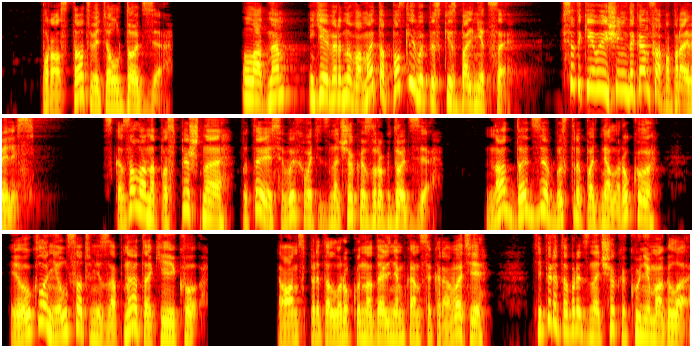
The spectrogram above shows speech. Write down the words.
– просто ответил Додзи. «Ладно, я верну вам это после выписки из больницы. Всё-таки вы ещё не до конца поправились». Сказала она поспешно, пытаясь выхватить значок из рук Додзи. Но Додзи быстро поднял руку и уклонился от внезапной атаки Ику. Он спрятал руку на дальнем конце кровати, теперь отобрать значок Ику не могла.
